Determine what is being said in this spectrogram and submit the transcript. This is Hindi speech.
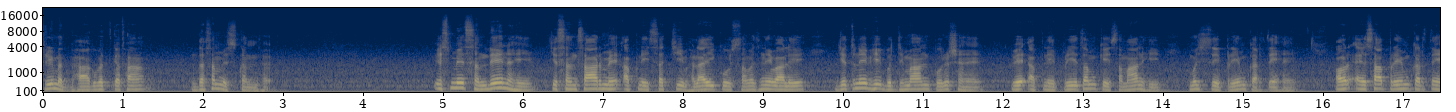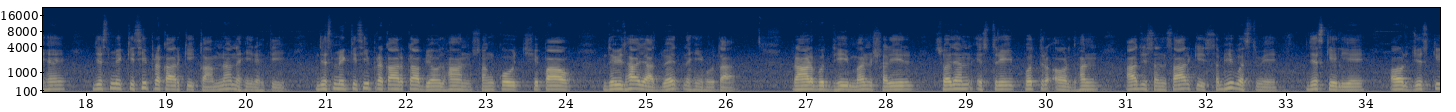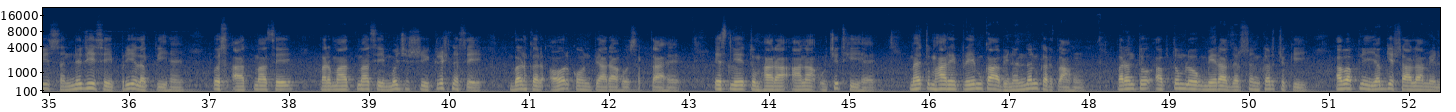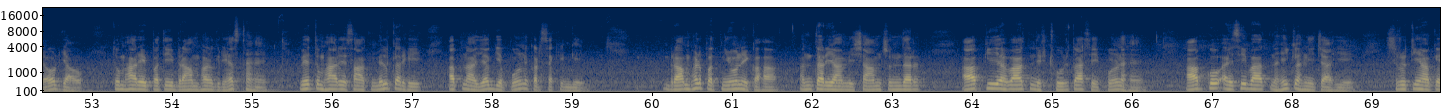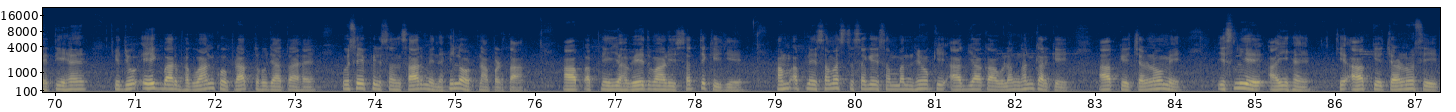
श्रीमद्भागवत कथा दसम स्कंध। इसमें संदेह नहीं कि संसार में अपनी सच्ची भलाई को समझने वाले जितने भी बुद्धिमान पुरुष हैं, वे अपने प्रियतम के समान ही मुझसे प्रेम करते हैं और ऐसा प्रेम करते हैं जिसमें किसी प्रकार की कामना नहीं रहती, जिसमें किसी प्रकार का व्यवधान, संकोच, छिपाव, दुविधा या द्वैत नहीं होता। प्राण बुद्धि मन, शरीर स्वजन, स्त्री, पुत्र और धन आदि संसार की सभी वस्तुएँ जिसके लिए और जिसकी सन्निधि से प्रिय लगती हैं, उस आत्मा से, परमात्मा से, मुझ श्री कृष्ण से बढ़कर और कौन प्यारा हो सकता है? इसलिए तुम्हारा आना उचित ही है। मैं तुम्हारे प्रेम का अभिनंदन करता हूँ। परंतु अब तुम लोग मेरा दर्शन कर चुकी, अब अपनी यज्ञशाला में लौट जाओ। तुम्हारे पति ब्राह्मण गृहस्थ हैं। वे तुम्हारे साथ मिलकर ही अपना यज्ञ पूर्ण कर सकेंगे। ब्राह्मण पत्नियों ने कहा, अंतर्यामी श्याम सुंदर, आपकी यह बात निष्ठुरता से पूर्ण है। आपको ऐसी बात नहीं कहनी चाहिए। श्रुतियाँ कहती हैं कि जो एक बार भगवान को प्राप्त हो जाता है, उसे फिर संसार में नहीं लौटना पड़ता। आप अपनी यह वेदवाणी सत्य कीजिए। हम अपने समस्त सगे संबंधियों की आज्ञा का उल्लंघन करके आपके चरणों में इसलिए आई हैं कि आपके चरणों से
